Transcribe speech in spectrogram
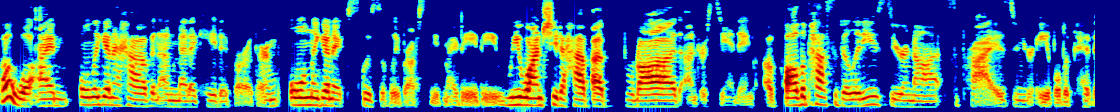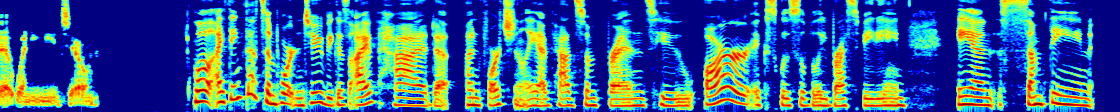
oh, well, I'm only going to have an unmedicated birth or I'm only going to exclusively breastfeed my baby. We want you to have a broad understanding of all the possibilities so you're not surprised and you're able to pivot when you need to. Well, I think that's important too because I've had, unfortunately, I've had some friends who are exclusively breastfeeding and something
